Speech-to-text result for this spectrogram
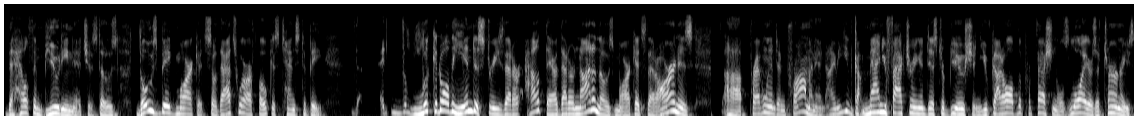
the health and beauty niches, those those big markets. So that's where our focus tends to be look at all the industries that are out there that are not in those markets that aren't as uh, prevalent and prominent. I mean, you've got manufacturing and distribution, you've got all the professionals, lawyers, attorneys,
